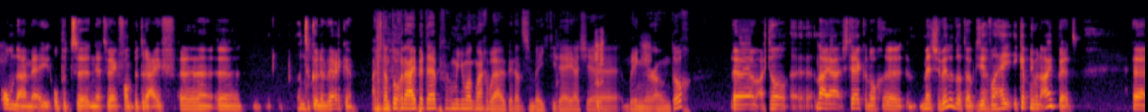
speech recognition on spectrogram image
om daarmee op het netwerk van het bedrijf te kunnen werken. Als je dan toch een iPad hebt, dan moet je hem ook maar gebruiken. Dat is een beetje het idee als je eh, bring your own, toch? Eh, als je dan, eh, nou ja, sterker nog, eh, mensen willen dat ook. Die zeggen van, hé, hey, ik heb nu een iPad. eh,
